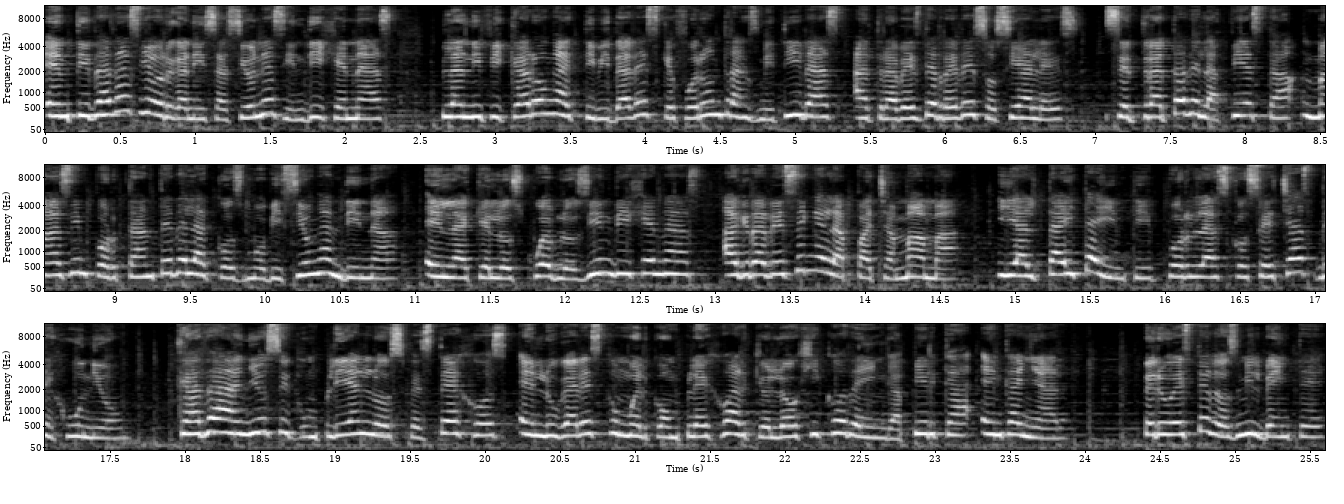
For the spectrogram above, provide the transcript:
Entidades y organizaciones indígenas planificaron actividades que fueron transmitidas a través de redes sociales. Se trata de la fiesta más importante de la cosmovisión andina, en la que los pueblos indígenas agradecen a la Pachamama y al Taita Inti por las cosechas de junio. Cada año se cumplían los festejos en lugares como el complejo arqueológico de Ingapirca en Cañar, pero este 2020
